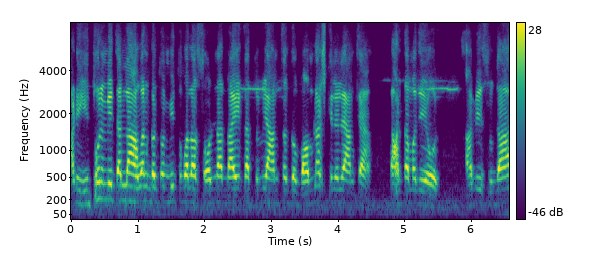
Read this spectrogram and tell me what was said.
आणि इथून मी त्यांना आवाहन करतो मी तुम्हाला सोडणार नाही का? तुम्ही आमचा जो बॉम्बलास्ट केलेला आहे आमच्या भारतामध्ये येऊन आम्ही सुद्धा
